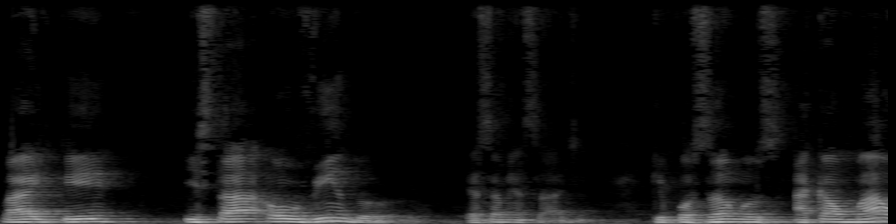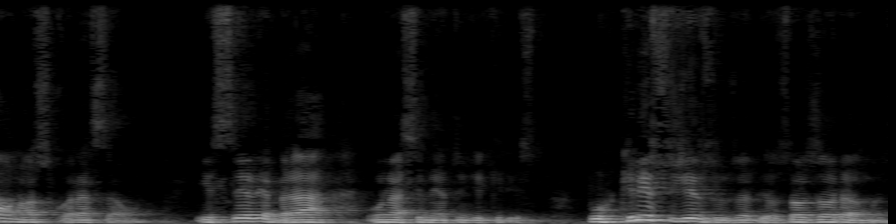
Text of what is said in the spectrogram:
Pai, que está ouvindo essa mensagem, que possamos acalmar o nosso coração e celebrar o nascimento de Cristo. Por Cristo Jesus, ó Deus, nós oramos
